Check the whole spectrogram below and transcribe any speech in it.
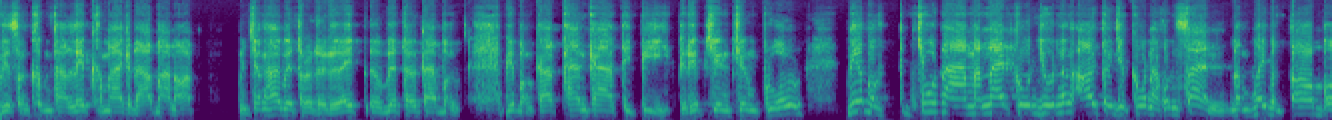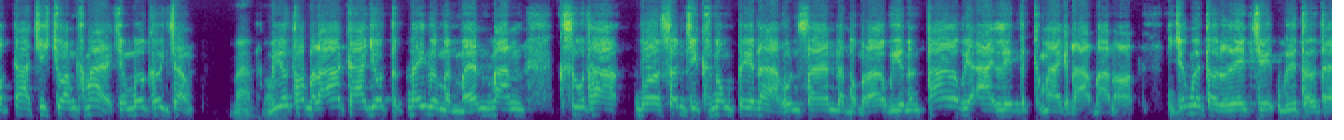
វាសង្ឃឹមថាលេបខ្មែរកដាលបានអត់ អញ្ចឹងហើយវាត្រូវលេបវាត្រូវតែបង្វាបង្កើតផែនការទី2ពីរៀបជើងជើងព្រួលវាបង្ជូនអាម៉ាណែតកូនយួនហ្នឹងឲ្យទៅជាកូនអាហ៊ុនសែនដើម្បីបន្តការជិះជាន់ខ្មែរខ្ញុំមើលឃើញអញ្ចឹង បាទបងវាធម្មតាការយកទឹកដីវាមិនមែនបានខ្សួរថាបើសិនជាក្នុងពេលដែលហ៊ុនសែនដែលបំរើវានឹងតើវាអាចលេបទឹកខ្មែរកណ្ដាលបានអត់អញ្ចឹងវាត្រូវលេបជើងវាត្រូវតែ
